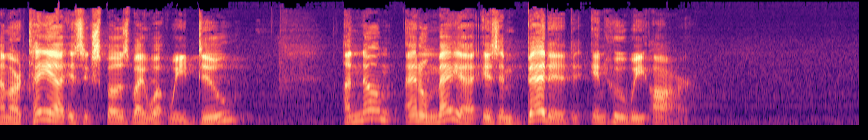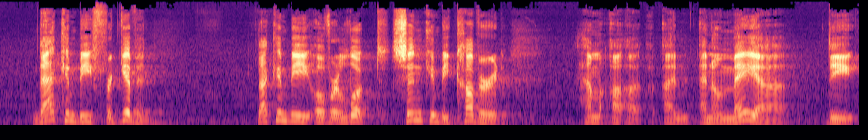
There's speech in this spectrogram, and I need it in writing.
Hamartia is exposed by what we do. Anom- anomia is embedded in who we are. That can be forgiven. That can be overlooked. Sin can be covered. Uh, uh, anomia, the,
